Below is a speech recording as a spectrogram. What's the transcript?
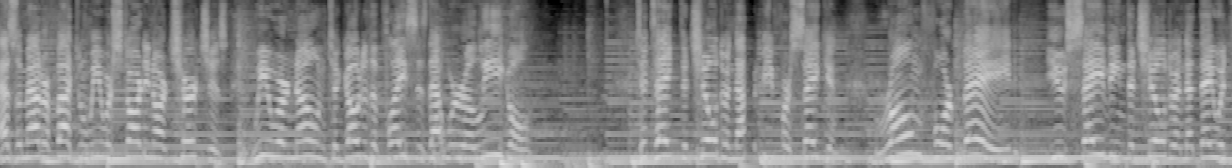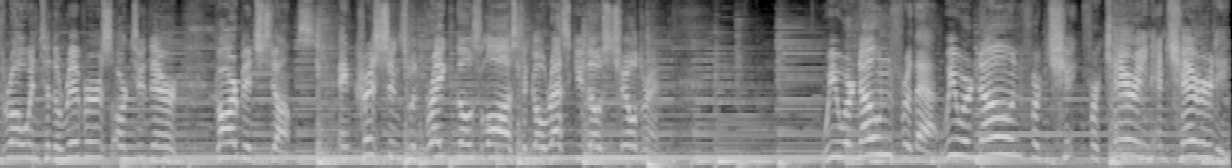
As a matter of fact, when we were starting our churches, we were known to go to the places that were illegal to take the children that would be forsaken. Rome forbade you saving the children that they would throw into the rivers or to their garbage dumps. And Christians would break those laws to go rescue those children. We were known for that. We were known for, ch- for caring and charity.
